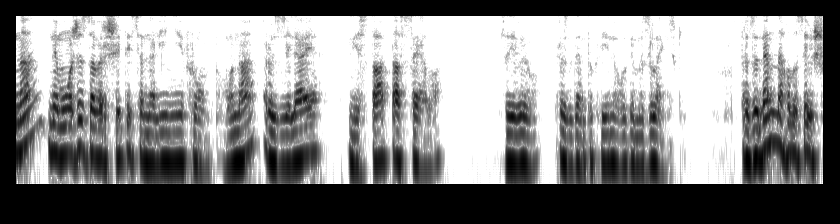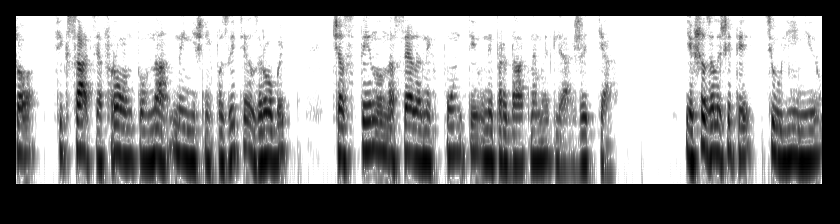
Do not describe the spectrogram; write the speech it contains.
Війна не може завершитися на лінії фронту. Вона розділяє міста та села, заявив президент України Володимир Зеленський. Президент наголосив, що фіксація фронту на нинішніх позиціях зробить частину населених пунктів непридатними для життя. Якщо залишити цю лінію,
